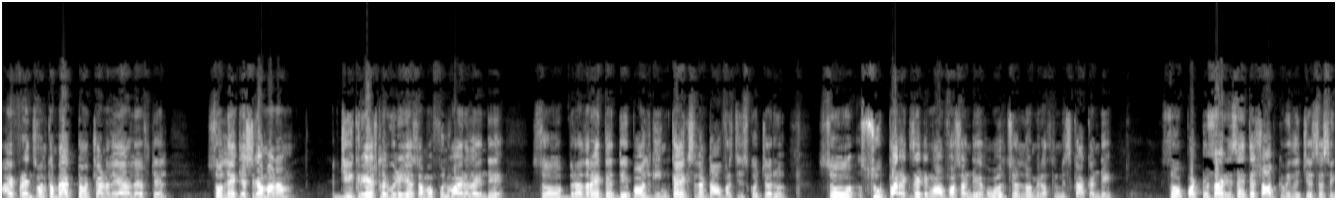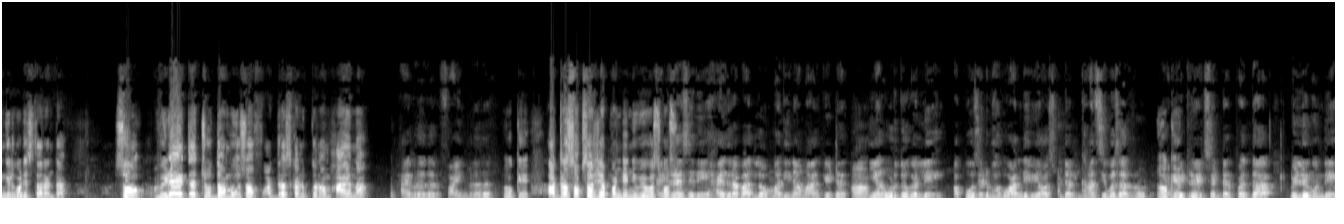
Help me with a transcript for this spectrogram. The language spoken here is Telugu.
Hi friends welcome back to channel AR life style so లేటెస్ట్గా మనం జీ క్రియేషన్లో వీడియో చేసాము ఫుల్ వైరల్ అయింది. సో బ్రదర్ అయితే దీపావళికి ఇంకా ఎక్సలెంట్ ఆఫర్స్ తీసుకొచ్చారు. సో సూపర్ ఎక్సైటింగ్ ఆఫర్స్ అండి. హోల్సేల్లో మీరు అసలు మిస్ కాకండి. సో పట్టు సారీస్ అయితే షాప్కి విజిట్ చేస్తే సింగిల్ కూడా ఇస్తారంట. సో వీడియో అయితే చూద్దాము. సో అడ్రస్ కనుక్కుందాం. హాయ్ అన్న. Hi brother fine brother okay address ఒకసారి చెప్పండి న్యూ వ్యూవర్స్ అడ్రస్ ఇది హైదరాబాద్లో మదీనా మార్కెట్. నియర్ ఉర్దూ గల్లీ opposite Bhagwan Devi hospital Ghansi Bazar road. Okay. Trade centre పెద్ద బిల్డింగ్ ఉంది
